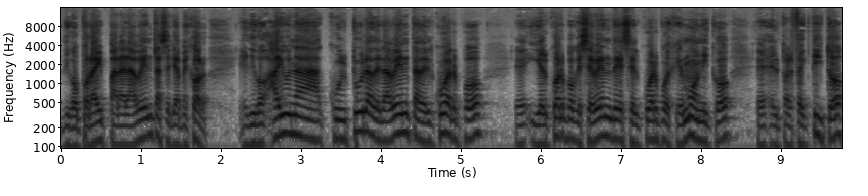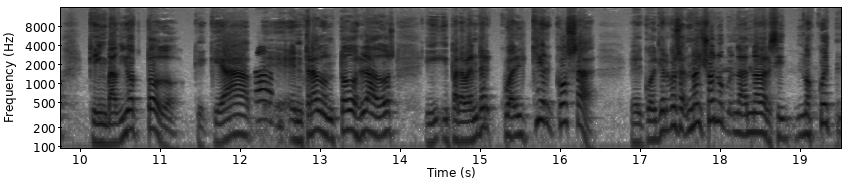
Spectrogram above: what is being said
digo, por ahí para la venta sería mejor. digo, hay una cultura de la venta del cuerpo y el cuerpo que se vende es el cuerpo hegemónico, el perfectito, que invadió todo que, ha eh, entrado en todos lados y, para vender cualquier cosa eh, cualquier cosa. No, yo no, no, a ver, si nos cuesta,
